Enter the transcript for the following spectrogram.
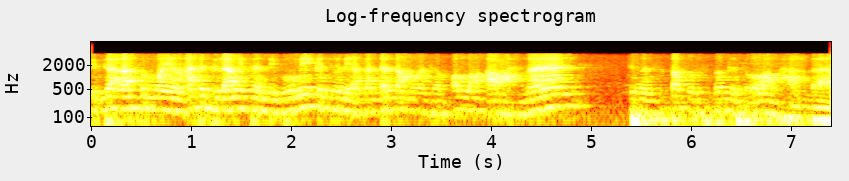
tidaklah semua yang ada di langit dan di bumi kecuali akan datang menghadap Allah Ar-Rahman dengan status sebagai seorang hamba.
